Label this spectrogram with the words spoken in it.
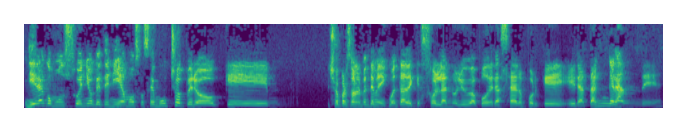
y era como un sueño que teníamos hace mucho, pero que yo personalmente me di cuenta de que sola no lo iba a poder hacer porque era tan grande,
